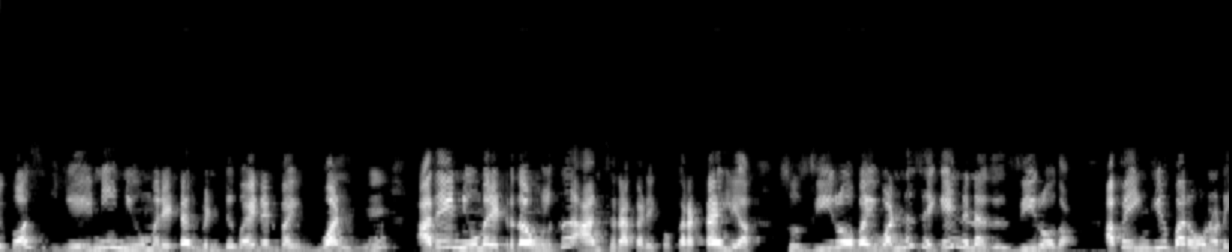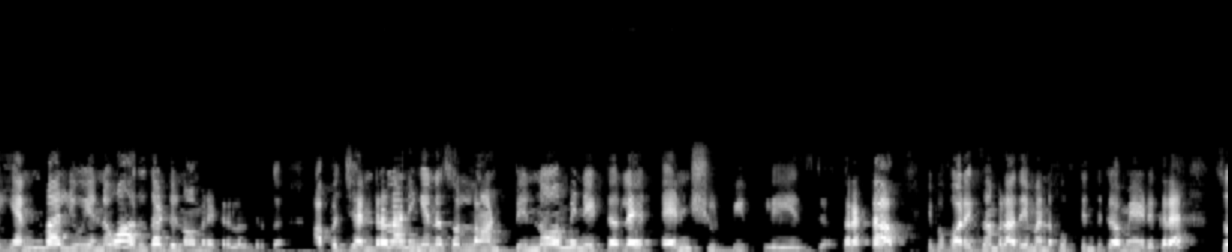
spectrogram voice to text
Because any numerator when divided by one அதே நியூமரேட்டர் தான் உங்களுக்கு ஆன்சரா கிடைக்கும். கரெக்டா இல்லையா? So zero by one second என்னது? ஜீரோ தான். அப்ப இங்கேயும் பாரு உன்னோட என் வேல்யூ என்னவோ அதுதான் டினாமினேட்டர்ல வந்திருக்கு. அப்ப ஜென்ரலா நீங்க என்ன சொல்லலாம்? டினாமினேட்டர்ல என் ஷுட் பி பிளேஸ்டு கரெக்டா இப்ப ஃபார் எக்ஸாம்பிள் அதே மாதிரி நான் ஃபிஃப்டீன்த் டேர்மே எடுக்கிறேன். ஸோ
